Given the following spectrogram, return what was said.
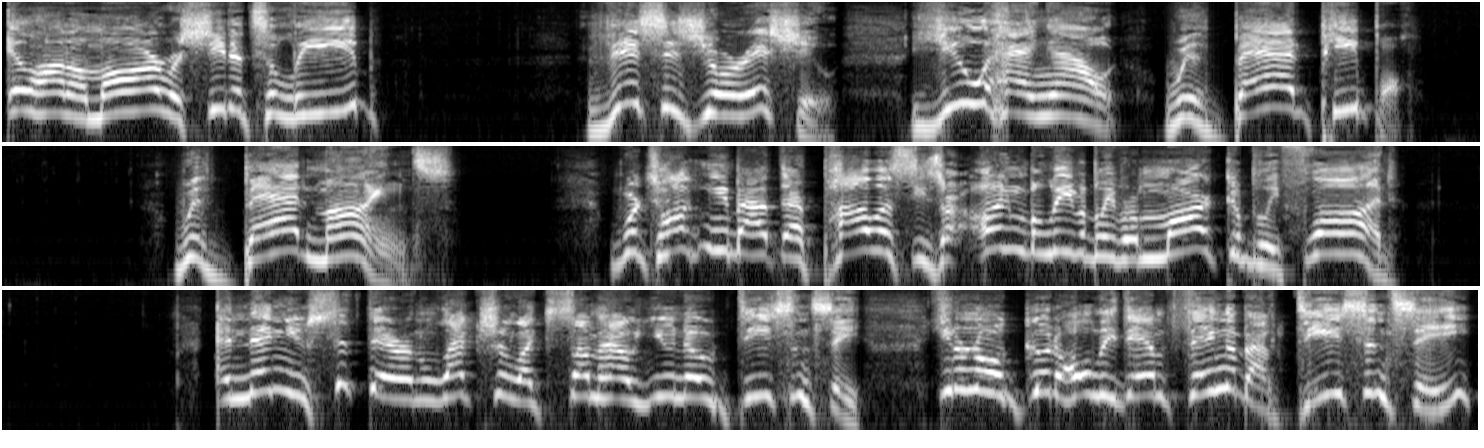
Ilhan Omar, Rashida Tlaib, this is your issue. You hang out with bad people, with bad minds. We're talking about their policies are unbelievably, remarkably flawed. And then you sit there and lecture like somehow you know decency. You don't know a good holy damn thing about decency.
